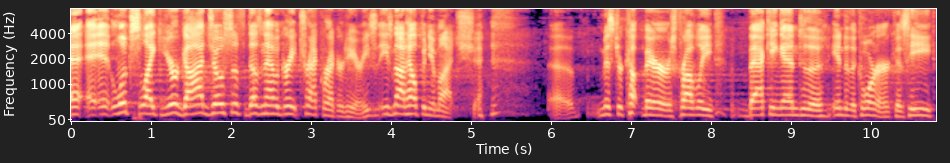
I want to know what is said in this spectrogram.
It looks like your God, Joseph, doesn't have a great track record here. He's, he's not helping you much. Uh, Mr. Cupbearer is probably backing into the, into the corner because he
